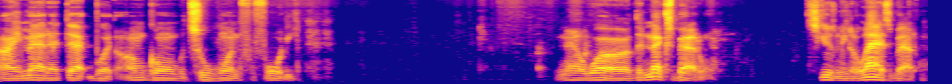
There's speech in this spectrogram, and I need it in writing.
I ain't mad at that, but I'm going with 2 1 for 40. Now, uh, the next battle, excuse me, the last battle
